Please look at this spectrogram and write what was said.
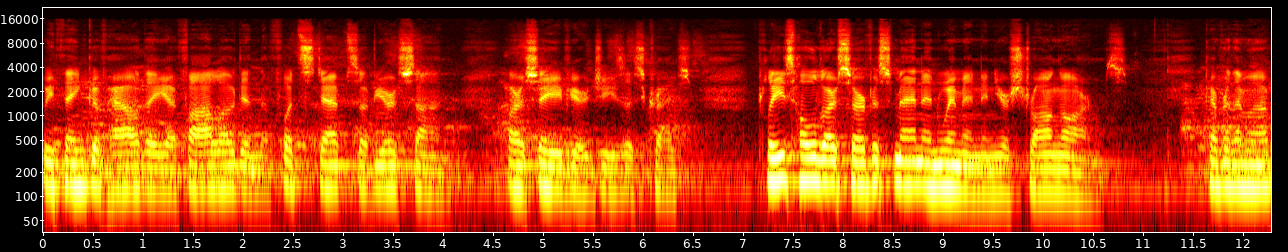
we think of how they have followed in the footsteps of your Son, our Savior, Jesus Christ. Please hold our servicemen and women in your strong arms. Cover them up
